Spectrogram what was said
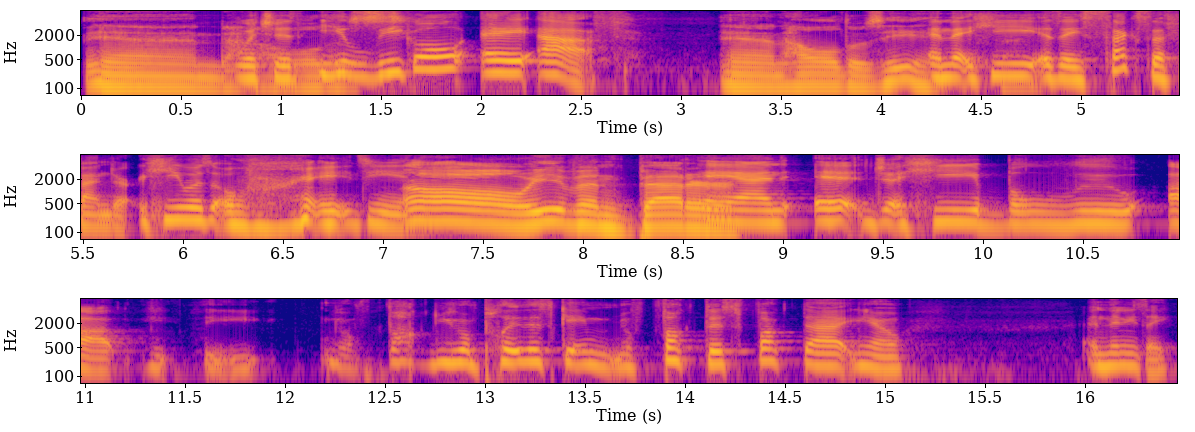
And which is illegal AF, and how old was he? and that he is a sex offender. He was over 18. oh, even better. and it he blew up. You know, fuck, you gonna play this game? You know, fuck this, fuck that, you know. And then he's like,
